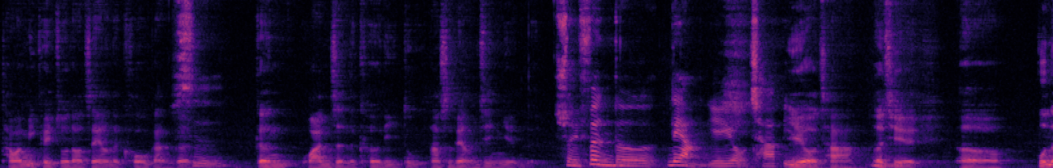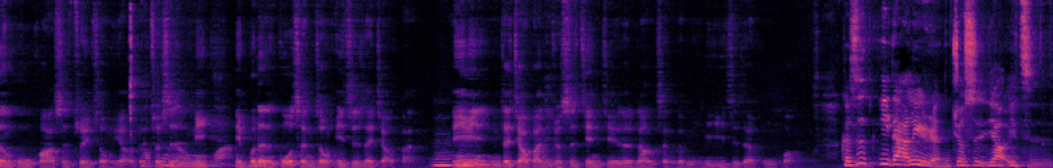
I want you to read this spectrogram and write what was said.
台湾米可以做到这样的口感跟跟完整的颗粒度，那是非常惊艳的。水分的量也有差别，也有差，而且、嗯、呃不能糊化是最重要的，哦、就是你你不能过程中一直在搅拌，嗯，因为你在搅拌，你就是间接的让整个米粒一直在糊化。可是意大利人就是要一直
